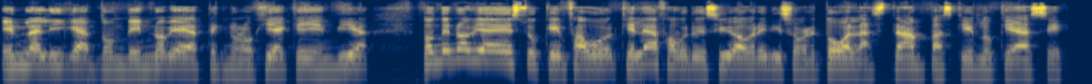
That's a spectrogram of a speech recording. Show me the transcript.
en una liga donde no había la tecnología que hay en día, donde no había esto que, favor, que le ha favorecido a Brady, sobre todo a las trampas, que es lo que hace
